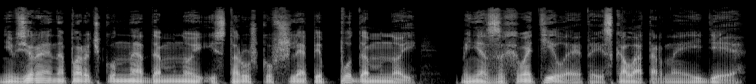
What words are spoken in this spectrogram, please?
Невзирая на парочку надо мной и старушку в шляпе подо мной, меня захватила эта эскалаторная идея.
